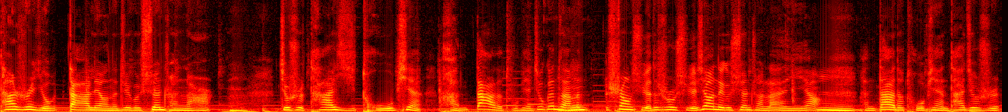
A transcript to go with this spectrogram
它是有大量的这个宣传栏儿，嗯就是它以图片很大的图片，就跟咱们上学的时候学校那个宣传栏一样，嗯，很大的图片，它就是，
